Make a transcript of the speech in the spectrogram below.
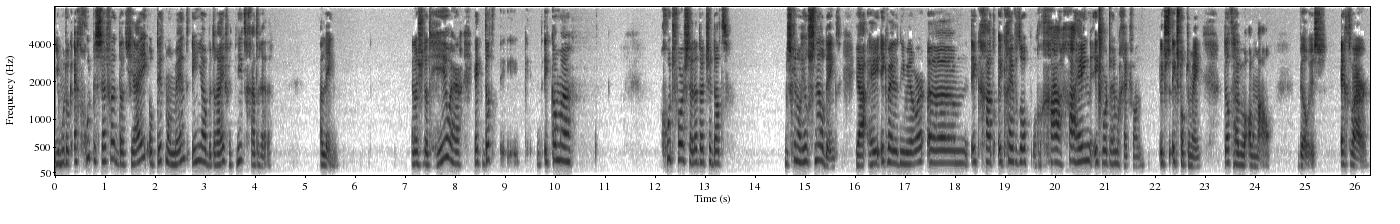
je moet ook echt goed beseffen dat jij op dit moment in jouw bedrijf het niet gaat redden. Alleen. En als je dat heel erg. Kijk, dat, ik, ik kan me goed voorstellen dat je dat misschien al heel snel denkt. Ja, hé, hey, ik weet het niet meer hoor. Ehm, ik, ga ik geef het op. Ga, ga heen. Ik word er helemaal gek van. Ik, ik stop ermee. Dat hebben we allemaal wel eens. Echt waar.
